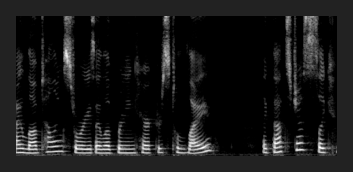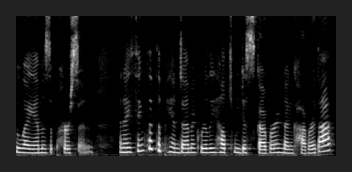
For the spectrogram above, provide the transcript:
I love telling stories. I love bringing characters to life. Like that's just like who I am as a person. And I think that the pandemic really helped me discover and uncover that.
